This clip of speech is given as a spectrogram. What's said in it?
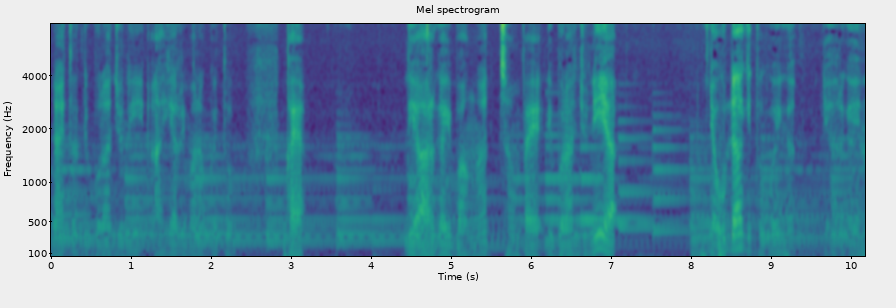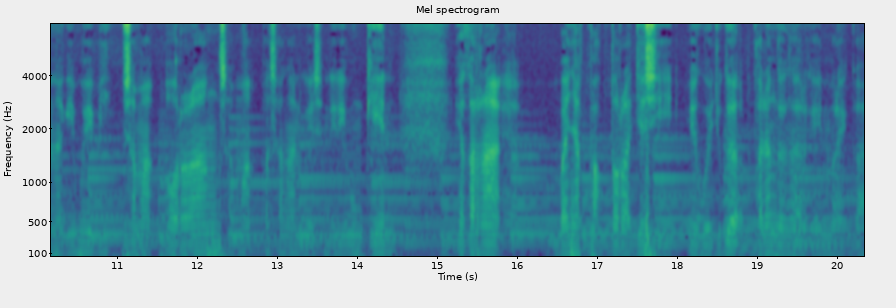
Nah itu di bulan Juni Akhir di mana gue tuh Kayak dihargai banget Sampai di bulan Juni ya ya udah gitu gue nggak dihargain lagi maybe. Sama orang sama pasangan gue sendiri mungkin. Ya karena banyak faktor aja sih. Ya gue juga kadang gak ngehargain mereka.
